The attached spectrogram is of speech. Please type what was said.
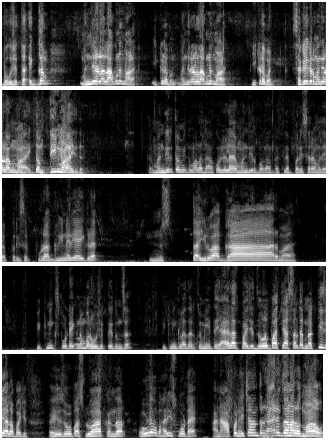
बघू शकता. एकदम मंदिराला लागूनच माळा आहे. इकडं पण. मंदिराला लागूनच माळ आहे. इकडं पण. सगळीकडे मंदिराला लागून माळा आहे. एकदम तीन माळा आहे तिथं. तर मंदिर तर मी तुम्हाला दाखवलेलं आहे. मंदिर बघा कसल्या परिसरामध्ये आहे. परिसर पुरा ग्रीनरी आहे इकडं. नुसता हिरवा गार माळ आहे. पिकनिक स्पॉट एक नंबर होऊ शकते तुमचं. पिकनिकला जर तुम्ही इथे यायलाच पाहिजे. जवळपासचे असाल तर नक्कीच यायला पाहिजे. हे जवळपास लोहा कंधार एवढं भारी स्पॉट आहे. आणि आपण ह्याच्यानंतर डायरेक्ट जाणार आहोत माळावर.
